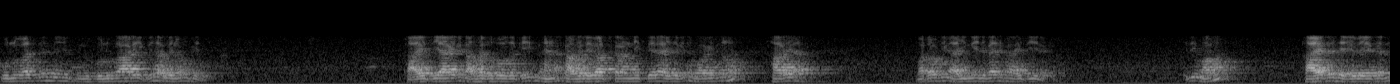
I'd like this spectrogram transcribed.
කුණු වදින මේ කුණු කාර්යය කියලා වෙනම කෙනෙක්. කායි තියාගෙන කසක සෝදකෙක් නැහැ කවල ඉවත් කරන්නෙක් කියලා ඉඳගෙන මගේ මොන හරයක්. මට උකින් අයින් වෙන්න බැරි කායි තියෙනවා. ඉතින් මම කායයට සේවය කරන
